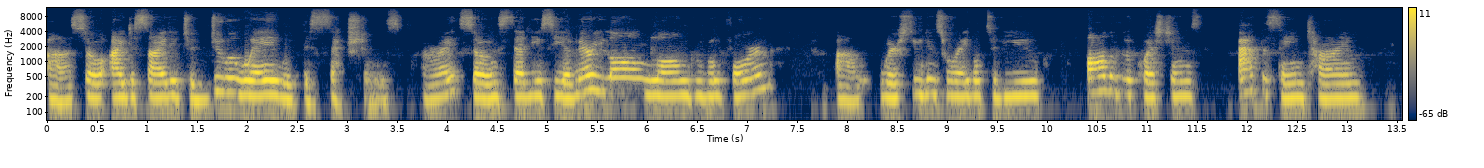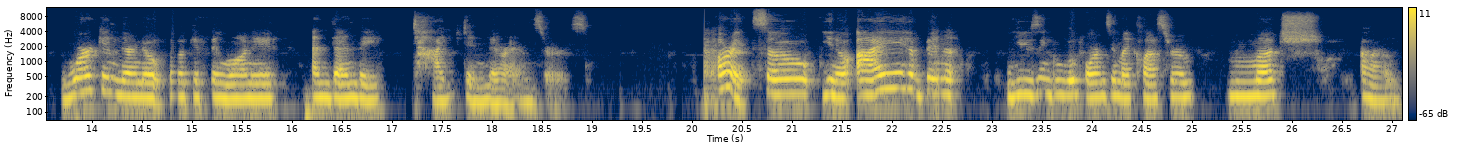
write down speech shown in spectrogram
Uh, so I decided to do away with the sections. All right, so instead you see a very long, long Google form uh, where students were able to view all of the questions at the same time, work in their notebook if they wanted, and then they typed in their answers. All right, so, you know, I have been using Google Forms in my classroom much um,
